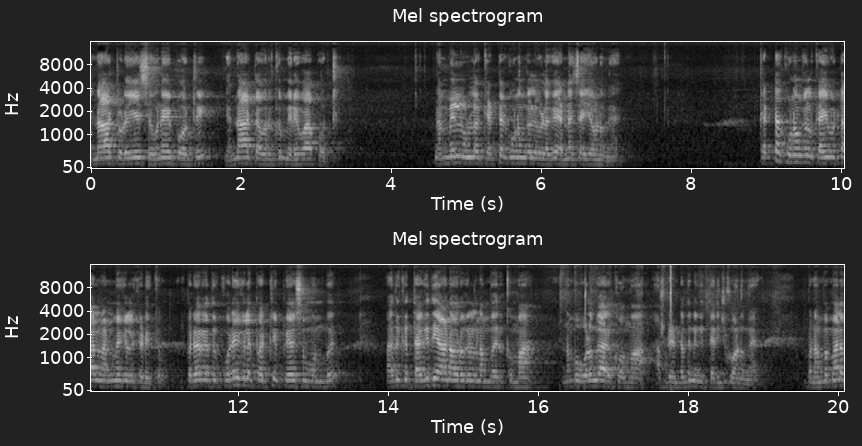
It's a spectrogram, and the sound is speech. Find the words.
எந்நாட்டுடைய சிவனை போற்றி எந்நாட்டவருக்கும் இறைவாக போற்றி. நம்மில் உள்ள கெட்ட குணங்கள் விலக என்ன செய்யணுங்க? கெட்ட குணங்கள் கைவிட்டால் நன்மைகள் கிடைக்கும். பிறரது குறைகளை பற்றி பேசும் முன்பு அதுக்கு தகுதியானவர்கள் நம்ம இருக்குமா? நம்ம ஒழுங்காக இருக்கோமா? அப்படின்றத நீங்கள் தெரிஞ்சுக்கோணுங்க. இப்போ நம்ம மேலே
